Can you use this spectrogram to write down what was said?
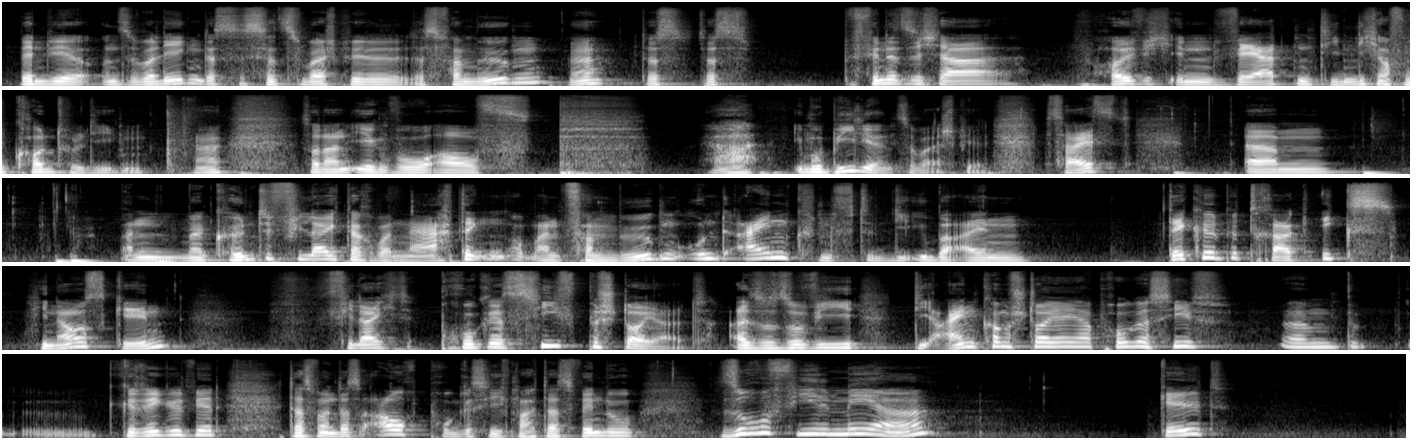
wenn wir uns überlegen, dass es ja zum Beispiel das Vermögen, ne, das, das befindet sich ja häufig in Werten, die nicht auf dem Konto liegen, ne, sondern irgendwo auf pff, ja, Immobilien zum Beispiel. Das heißt, ähm, man, man könnte vielleicht darüber nachdenken, ob man Vermögen und Einkünfte, die über einen Deckelbetrag X hinausgehen, vielleicht progressiv besteuert. Also so wie die Einkommensteuer ja progressiv ähm, geregelt wird, dass man das auch progressiv macht. Dass wenn du so viel mehr Geld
